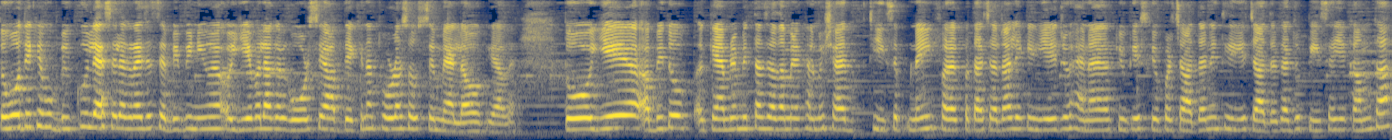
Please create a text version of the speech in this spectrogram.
तो वो देखें वो बिल्कुल ऐसे लग रहा है जैसे अभी भी न्यू है और ये वाला अगर गौर से आप देखें ना, थोड़ा सा उससे मैला हो गया है। तो ये अभी तो कैमरे में इतना ज़्यादा मेरे ख्याल में शायद ठीक से नहीं फ़र्क पता चल रहा, लेकिन ये जो है ना, क्योंकि इसके ऊपर चादर नहीं थी, ये चादर का जो पीस है ये कम था।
